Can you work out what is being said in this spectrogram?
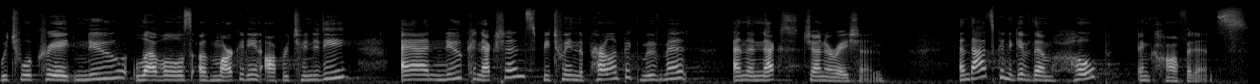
which will create new levels of marketing opportunity and new connections between the Paralympic movement and the next generation. And that's going to give them hope and confidence.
